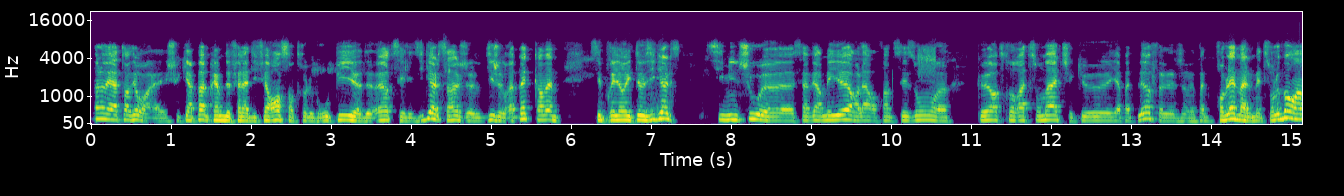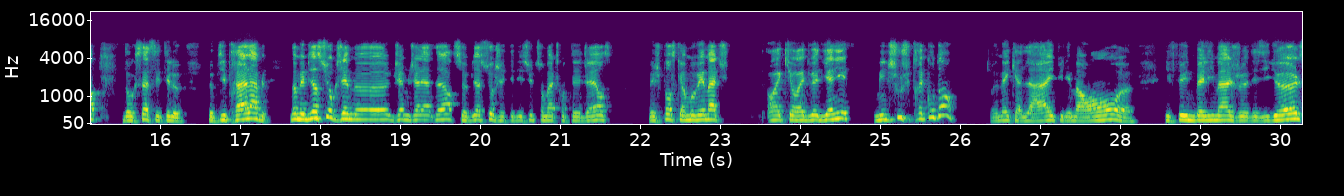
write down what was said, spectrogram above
Non, mais attendez, je suis capable quand même de faire la différence entre le groupie de Hurts et les Eagles. hein. je le dis, je le répète quand même, c'est priorité aux Eagles. Si Minshew euh, s'avère meilleur là en fin de saison, euh, que Hurts rate son match et qu'il n'y a pas de playoff, euh, j'aurais pas de problème à le mettre sur le banc. hein. Donc ça, c'était le, petit préalable. Non, mais bien sûr que j'aime euh, j'aime Jalen Hurts, bien sûr que j'étais déçu de son match contre les Giants, mais je pense qu'un mauvais match qui aurait dû être gagné. Minshew, je suis très content. Le mec a de la hype, il est marrant, euh, il fait une belle image des Eagles,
